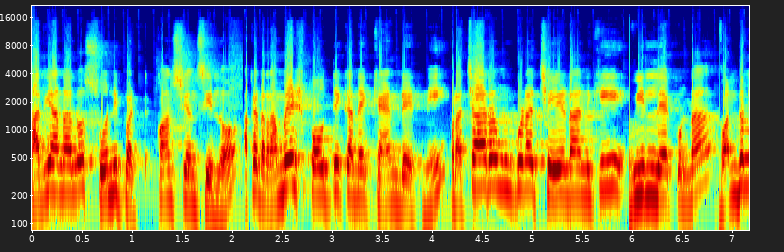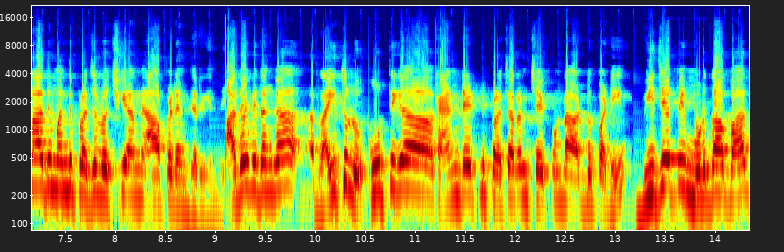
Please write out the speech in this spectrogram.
హర్యానాలో సోనిపట్ కాన్స్టిట్యున్సీలో అక్కడ రమేష్ పౌతిక్ అనే క్యాండిడేట్ని ప్రచారం కూడా చేయడానికి వీలు లేకుండా వందలాది మంది ప్రజలు వచ్చి ఆయన ఆపేయడం జరిగింది. అదే విధంగా రైతు రైతులు పూర్తిగా క్యాండిడేట్ని ప్రచారం చేయకుండా అడ్డుపడి బీజేపీ ముర్దాబాద్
